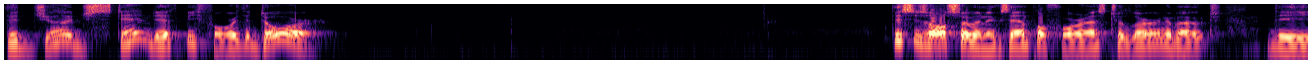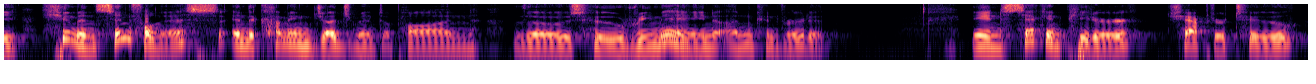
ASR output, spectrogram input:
the judge standeth before the door. This is also an example for us to learn about the human sinfulness and the coming judgment upon those who remain unconverted. In 2 Peter chapter 2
